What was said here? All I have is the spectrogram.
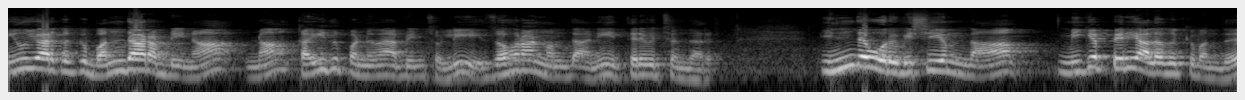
நியூயார்க்குக்கு வந்தார் அப்படின்னா நான் கைது பண்ணுவேன் அப்படின்னு சொல்லி ஜொஹரான் மம்தானி தெரிவிச்சிருந்தார். இந்த ஒரு விஷயம்தான் மிகப்பெரிய அளவுக்கு வந்து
